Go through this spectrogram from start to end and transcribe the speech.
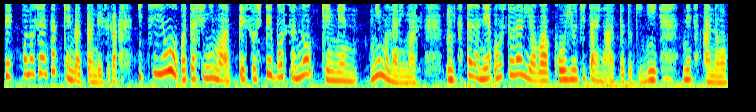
で、この選択権だったんですが、一応私にもあって、そしてボスの権限にもなります。うん。ただね、オーストラリアはこういう事態があった時に、ね、あの、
